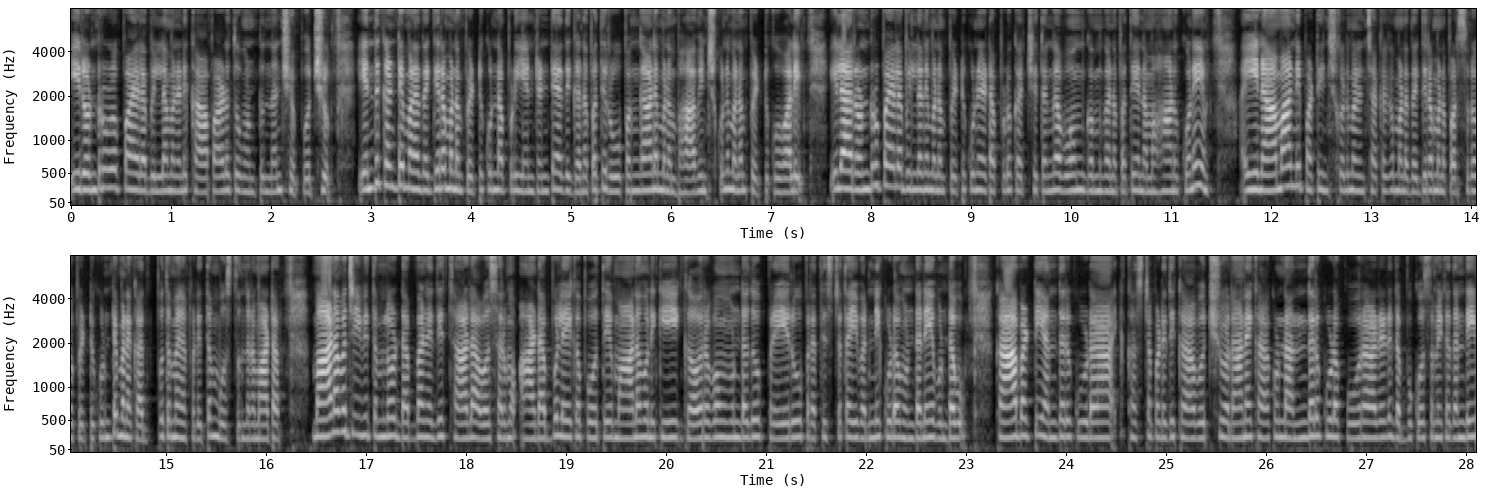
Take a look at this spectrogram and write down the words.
ఈ రెండు రూపాయల బిల్ల మనని కాపాడుతూ ఉంటుందని చెప్పొచ్చు. ఎందుకంటే మన దగ్గర మనం పెట్టుకున్నప్పుడు ఏంటంటే అది గణపతి రూపంగానే మనం భావించుకుని మనం పెట్టుకోవాలి. ఇలా రెండు రూపాయల బిల్లని మనం పెట్టుకునేటప్పుడు ఖచ్చితంగా ఓం గం గణపతి నమహ అనుకుని ఈ నామాన్ని పఠించుకొని మనం చక్కగా మన దగ్గర మన పర్సులో పెట్టుకుంటే మనకు అద్భుతమైన ఫలితం వస్తుందన్నమాట. మానవ జీవితంలో డబ్బు అనేది చాలా అవసరము. ఆ డబ్బు లేకపోతే మానవునికి గౌరవం ఉండదు ప్రేరు ప్రతిష్టత ఇవన్నీ కూడా ఉండనే ఉండవు. కాబట్టి అందరూ కూడా కష్టపడేది కావచ్చు. అలానే కాకుండా అందరూ కూడా పోరాడేది డబ్బు కోసమే కదండి.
